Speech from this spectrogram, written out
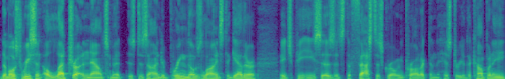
The most recent Alletra announcement is designed to bring those lines together. HPE says it's the fastest growing product in the history of the company.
